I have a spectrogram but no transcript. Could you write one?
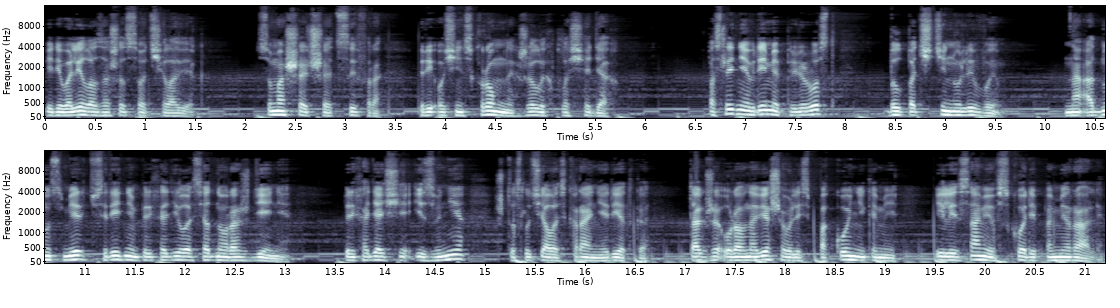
перевалила за 600 человек. Сумасшедшая цифра при очень скромных жилых площадях. В последнее время прирост был почти нулевым. На одну смерть в среднем приходилось одно рождение. Приходящие извне, что случалось крайне редко, также уравновешивались покойниками или сами вскоре помирали.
